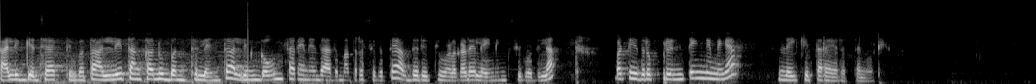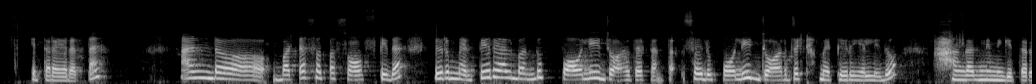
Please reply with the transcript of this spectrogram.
ಕಾಲಿಗೆ ಗೆಜ್ಜೆ ಹಾಕ್ತೀವಿ ಗೊತ್ತಾ? ಅಲ್ಲಿ ತನಕನೂ ಬಂತು ಲೆಂತ್ ಅಲ್ಲಿ ಗೌನ್ ಥರ ಏನಿದೆ, ಅದು ಮಾತ್ರ ಸಿಗುತ್ತೆ. ಯಾವುದೇ ರೀತಿ ಒಳಗಡೆ ಲೈನಿಂಗ್ ಸಿಗೋದಿಲ್ಲ. ಬಟ್ ಇದ್ರ ಪ್ರಿಂಟಿಂಗ್ ನಿಮಗೆ ಲೈಕ್ ಈ ಥರ ಇರುತ್ತೆ ನೋಡಿ. ಈ ಥರ ಇರುತ್ತೆ. ಆ್ಯಂಡ್ ಬಟ್ಟೆ ಸ್ವಲ್ಪ ಸಾಫ್ಟ್ ಇದೆ. ಇದ್ರ ಮೆಟೀರಿಯಲ್ ಬಂದು ಪಾಲಿ ಜಾರ್ಜೆಟ್ ಅಂತ. ಸೊ ಇದು ಪಾಲಿ ಜಾರ್ಜೆಟ್ ಮೆಟೀರಿಯಲ್ ಇದು. ಹಾಗಾಗಿ ನಿಮಗೆ ಈ ಥರ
